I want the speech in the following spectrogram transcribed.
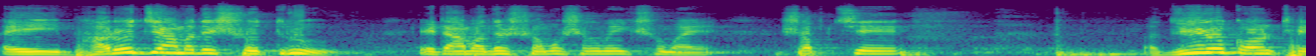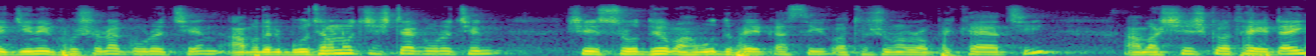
এই ভারত যে আমাদের শত্রু এটা আমাদের সমসাময়িক সময়ে সবচেয়ে দৃঢ় কণ্ঠে যিনি ঘোষণা করেছেন, আমাদের বোঝানোর চেষ্টা করেছেন, সেই শ্রদ্ধেয় মাহমুদ ভাইয়ের কাছ থেকে কথা শোনার অপেক্ষায় আছি। আমার শেষ কথা এটাই,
